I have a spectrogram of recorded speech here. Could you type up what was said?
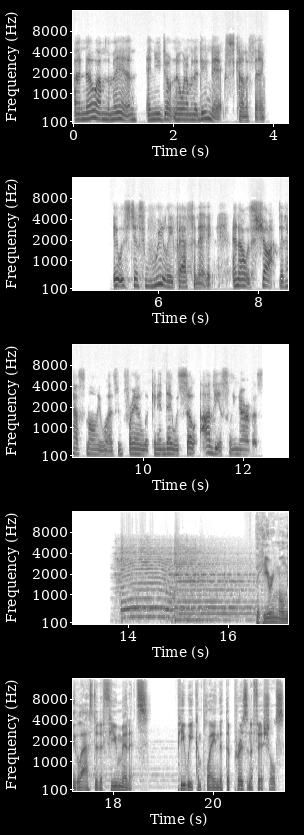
I know I'm the man, and you don't know what I'm going to do next, kind of thing. It was just really fascinating. And I was shocked at how small he was and frail looking, and they were so obviously nervous. The hearing only lasted a few minutes. Pee Wee complained that the prison officials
